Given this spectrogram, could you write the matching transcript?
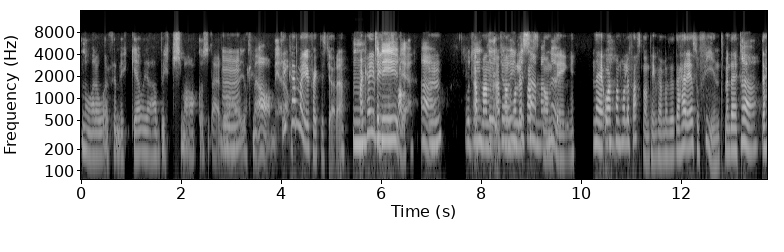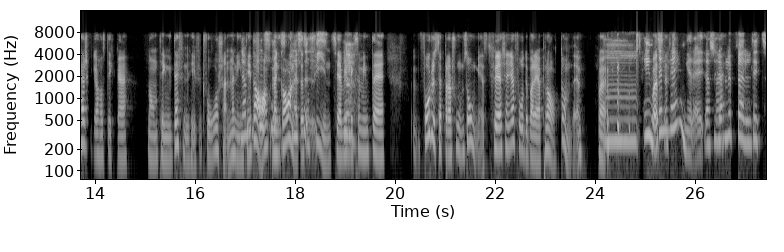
några år för mycket och jag har bytt smak och sådär, då Mm. har jag gjort mig av med Det dem. kan man ju faktiskt göra. Mm, man kan ju det byta smak. det. Ja. Mm. Och det är Att man, inte, att man håller fast någonting. Nu. Nej, och att Ja. man håller fast någonting för att det här är så fint men det, Ja. det här skulle jag ha stickat någonting definitivt för två år sedan men inte Ja, men idag. precis, men garnet är så precis. fint så jag vill Ja. liksom inte Får du separationsångest? För jag känner jag får det bara jag pratar om det. Mm, inte längre. Alltså Nej. jag blev väldigt,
